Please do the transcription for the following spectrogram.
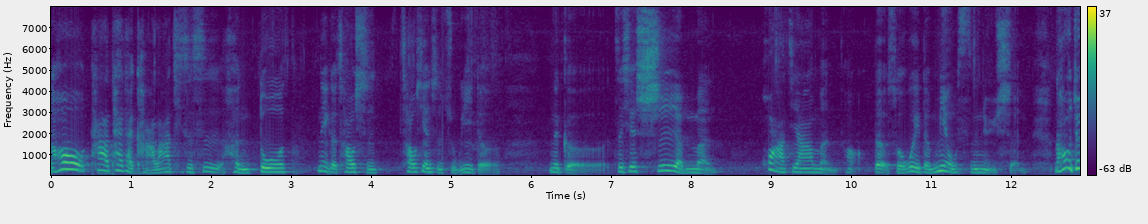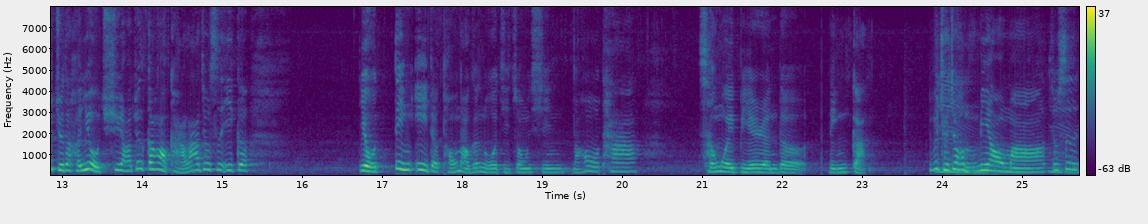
然后他的太太卡拉其实是很多那个超时超现实主义的那个这些诗人们。画家们哈的所谓的缪斯女神，然后我就觉得很有趣啊，就是刚好卡拉就是一个有定义的头脑跟逻辑中心，然后他成为别人的灵感，你不觉得就很妙吗？就是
